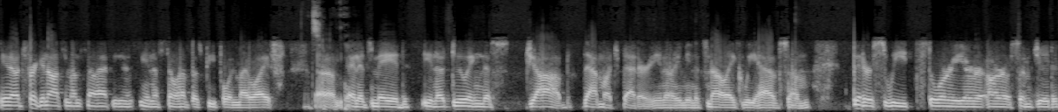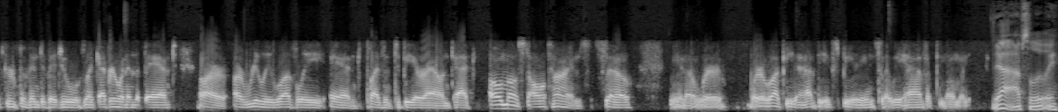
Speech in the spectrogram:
you know, it's freaking awesome. I'm so happy to you know still have those people in my life, um, cool. and it's made you know doing this job that much better. You know what I mean? It's not like we have some bittersweet story or, or some jaded group of individuals. Like everyone in the band are are really lovely and pleasant to be around at almost all times. So, you know, we're we're lucky to have the experience that we have at the moment. Yeah, absolutely.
